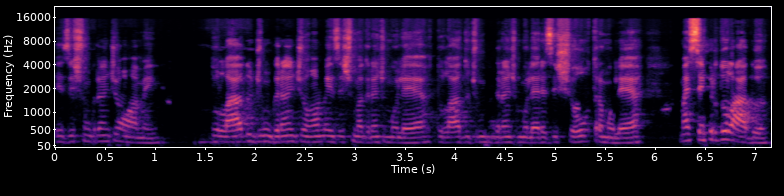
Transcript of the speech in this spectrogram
existe um grande homem. Do lado de um grande homem existe uma grande mulher, do lado de uma grande mulher existe outra mulher, mas sempre do lado.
